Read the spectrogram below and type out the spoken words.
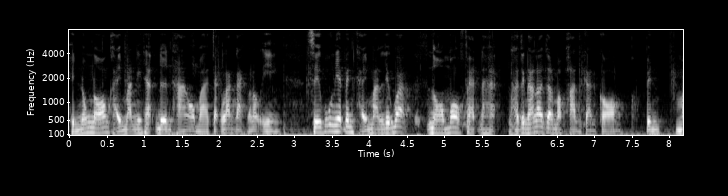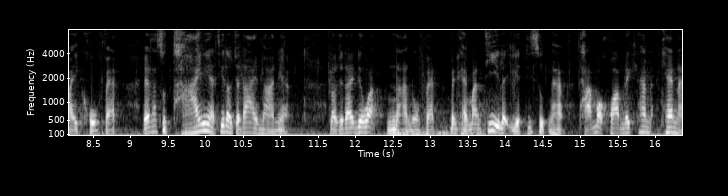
เห็นน้องๆไขมันนี่ฮะเดินทางออกมาจากร่างกายของเราเอง เซลล์พวกนี้เป็นไขมันเรียกว่า normal fat นะฮะ หลังจากนั้นเราจะมาผ่านการกรองเป็น micro fat และถ้าสุดท้ายเนี่ยที่เราจะได้มาเนี่ยเราจะได้เรียกว่า nano fat เป็นไขมันที่ละเอียดที่สุดนะฮะ ถามบอกความเล็กท่านแค่ไหน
